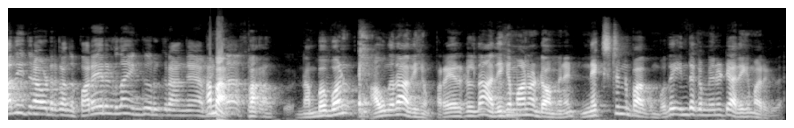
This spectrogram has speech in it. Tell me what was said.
ஆதி திராவிடர்கள் அந்த பறையர்கள் தான் எங்க இருக்கிறாங்க. நம்பர் ஒன் அவங்க தான் அதிகம். பறையர்கள் தான் அதிகமான டாமினன்ட் நெக்ஸ்ட்னு பார்க்கும்போது இந்த கம்யூனிட்டி அதிகமாக இருக்குது.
